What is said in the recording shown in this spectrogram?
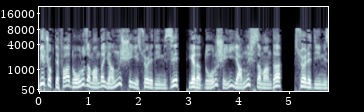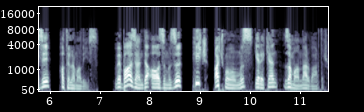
Birçok defa doğru zamanda yanlış şeyi söylediğimizi ya da doğru şeyi yanlış zamanda söylediğimizi hatırlamalıyız. Ve bazen de ağzımızı hiç açmamamız gereken zamanlar vardır.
